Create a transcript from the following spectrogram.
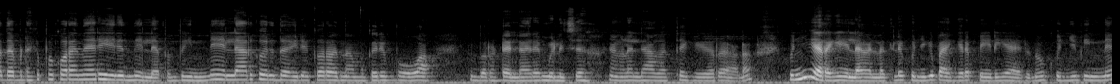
അത് അവിടെയൊക്കെ ഇപ്പോൾ കുറേ നേരം ഇരുന്നില്ല? അപ്പം പിന്നെ എല്ലാവർക്കും ഒരു ധൈര്യക്കുറവ് നമുക്കൊരു പോവാം പറഞ്ഞിട്ട് എല്ലാവരെയും വിളിച്ച് ഞങ്ങളെല്ലാം അകത്ത് കയറുകയാണ് കുഞ്ഞ് ഇറങ്ങിയില്ല. വെള്ളത്തിൽ കുഞ്ഞിക്ക് ഭയങ്കര പേടിയായിരുന്നു. കുഞ്ഞ് പിന്നെ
